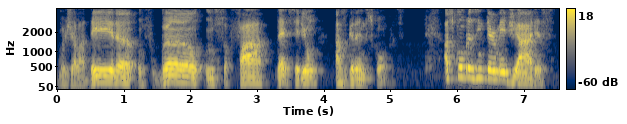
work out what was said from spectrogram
uma geladeira, um fogão, um sofá, né? Seriam as grandes compras. As compras intermediárias,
